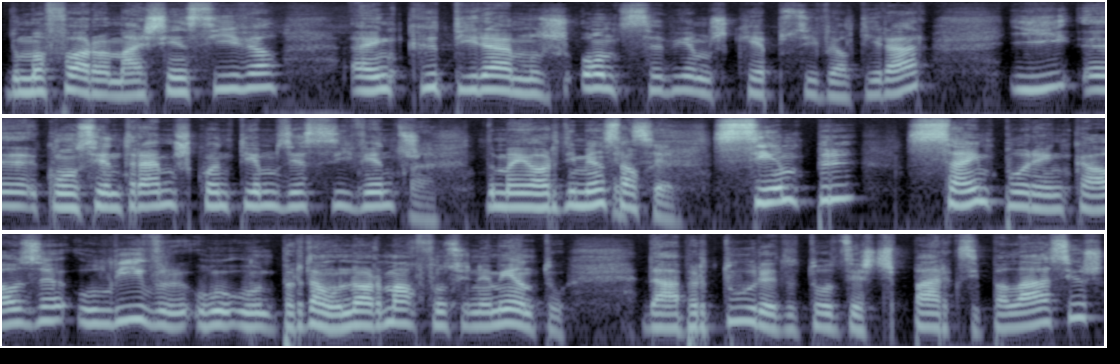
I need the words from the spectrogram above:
de uma forma mais sensível, em que tiramos onde sabemos que é possível tirar e uh, concentramos quando temos esses eventos claro. de maior dimensão. Sempre sem pôr em causa o livre, o, o, perdão, o normal funcionamento da abertura de todos estes parques e palácios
